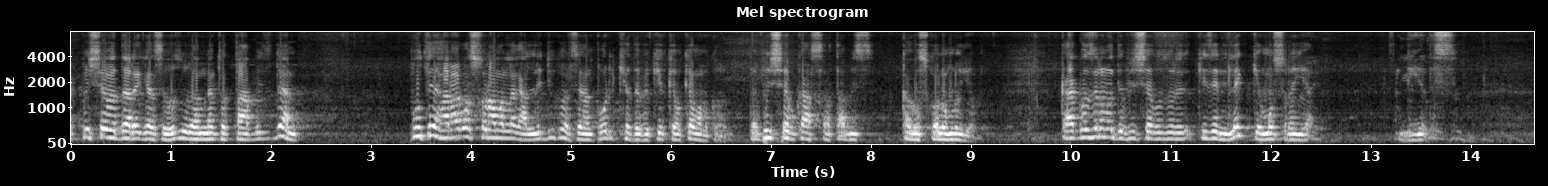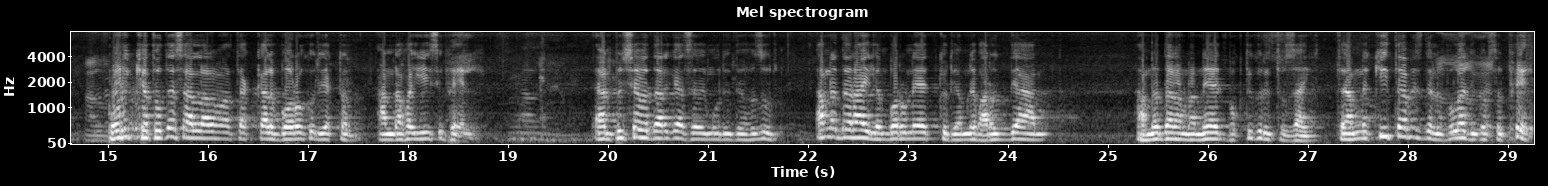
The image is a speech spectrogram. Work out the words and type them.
এক পিসের দ্বারে গেছে হুজুর আপনি একটা তাবিজ দেন। পুঁথে হারা বছর আমার লাগে আল্লিটি করছে আমি পরীক্ষা দেবে কি কেউ কেমন করবে তা ফিসাব কাজটা তাবিজ কাগজ কলম লই লইয়া কাগজের মধ্যে ফিসাব হুজুর কি জানি লেখকে মশরাইয়া দিয়ে দিচ্ছে পরীক্ষা তো দেশে আল্লাহর মাতে এককালে বড় করে একটা আন্ডা পাইয়েছি ফেল। এখন পিসাবের দ্বারা গেছে ওই মুড়িতে হুজুর আপনার দ্বারা আইলাম বড় নেয়াত করি আপনি ভারত দেন। আপনার দ্বারা আমরা ন্যায় ভক্তি করি তো যাই। তা আপনি কি তাবিজ দিলেন? বলাদি করছে, ফেল।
